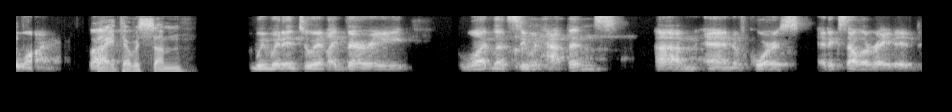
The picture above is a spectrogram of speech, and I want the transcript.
the one. right, there was some. We went into it like very, what? Let's see what happens. Um, and of course, it accelerated,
